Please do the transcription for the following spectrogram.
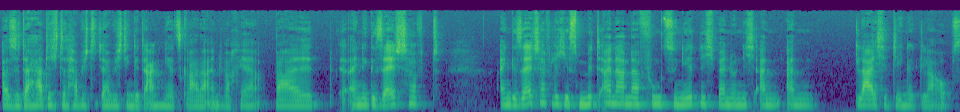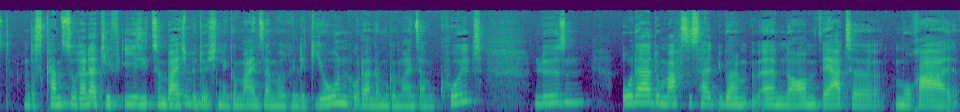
Also da hatte ich, da habe ich, da habe ich den Gedanken jetzt gerade einfach her, weil eine Gesellschaft, ein gesellschaftliches Miteinander funktioniert nicht, wenn du nicht an, an gleiche Dinge glaubst. Und das kannst du relativ easy zum Beispiel mhm. durch eine gemeinsame Religion oder einem gemeinsamen Kult lösen. Oder du machst es halt über ähm, Norm, Werte, Moral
